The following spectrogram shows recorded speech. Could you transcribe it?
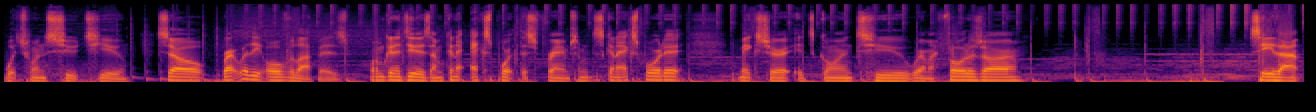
which one suits you. So right where the overlap is, what I'm gonna do is I'm gonna export this frame. So I'm just gonna export it, make sure it's going to where my photos are, see that.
